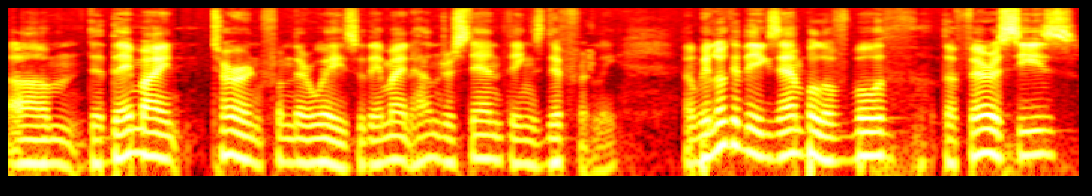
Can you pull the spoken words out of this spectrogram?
that they might turn from their ways, so they might understand things differently. And we look at the example of both the Pharisees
